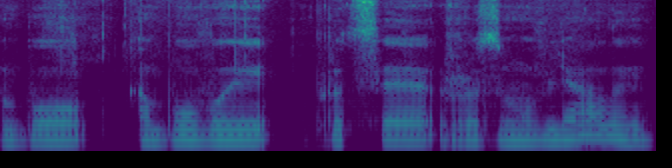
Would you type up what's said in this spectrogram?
Бо або ви про це розмовляли,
